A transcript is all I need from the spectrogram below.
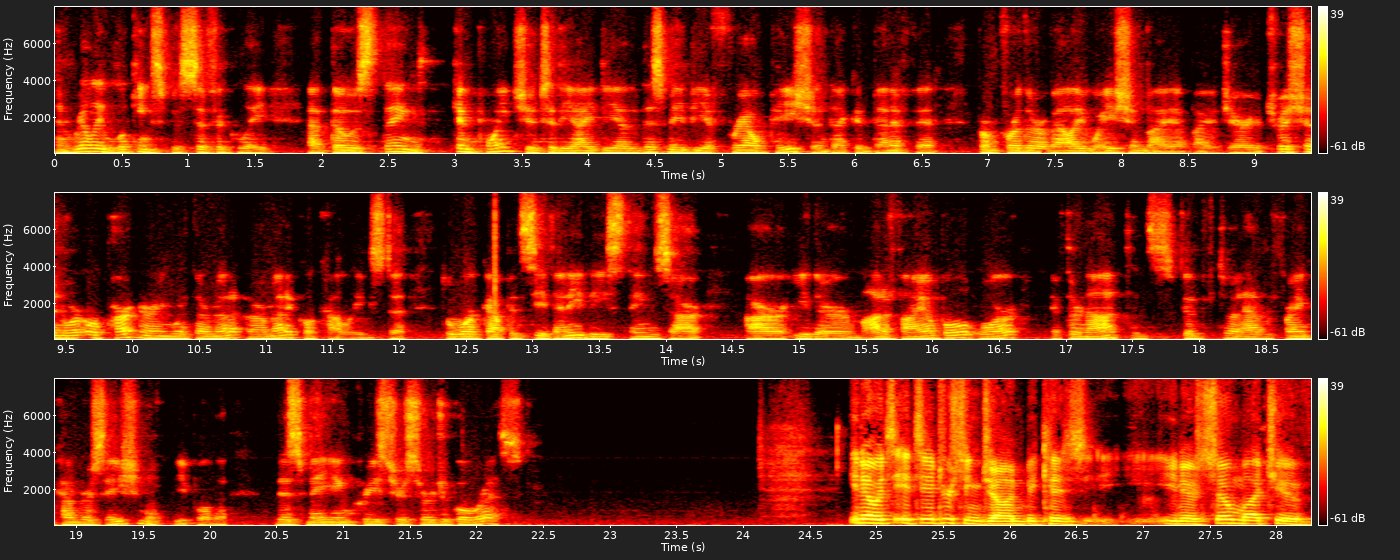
And really looking specifically at those things can point you to the idea that this may be a frail patient that could benefit from further evaluation by a, by a geriatrician or, or partnering with our, med- our medical colleagues to, to work up and see if any of these things are, are either modifiable or if they're not, it's good to have a frank conversation with people that this may increase your surgical risk. You know, it's it's interesting, John, because you know so much of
